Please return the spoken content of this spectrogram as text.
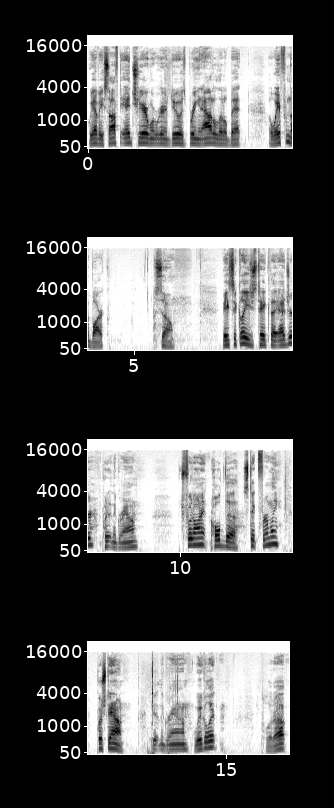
We have a soft edge here. What we're going to do is bring it out a little bit away from the bark. So basically you just take the edger, put it in the ground, put your foot on it, hold the stick firmly, push down, get in the ground, wiggle it, pull it up,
